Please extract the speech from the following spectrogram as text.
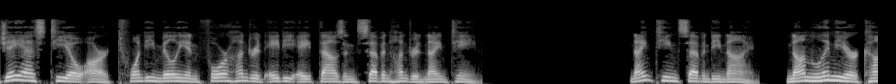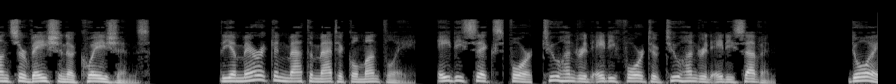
JSTOR 20488719. 1979. Nonlinear conservation equations. The American Mathematical Monthly. 86 284–287 doi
